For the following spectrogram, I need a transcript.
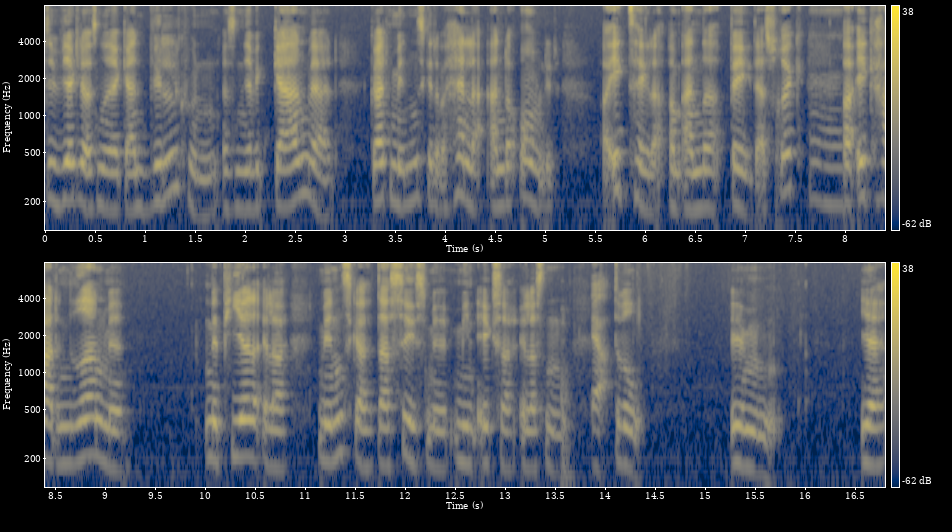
det er virkelig også noget, jeg gerne ville kunne. Altså, jeg vil gerne være et godt menneske, der behandler andre ordentligt, og ikke taler om andre bag deres ryg, Mm. og ikke har det nederen med, med piger eller mennesker, der ses med mine ekser, eller sådan, Ja. du ved. Øhm, ja,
